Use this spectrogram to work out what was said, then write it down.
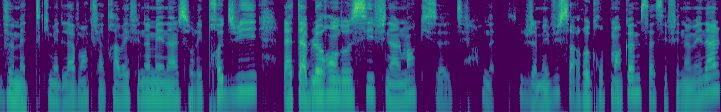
veut mettre, qui met de l'avant, qui fait un travail phénoménal sur les produits. La table ronde aussi, finalement, qui on n'a jamais vu ça, un regroupement comme ça, c'est phénoménal.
